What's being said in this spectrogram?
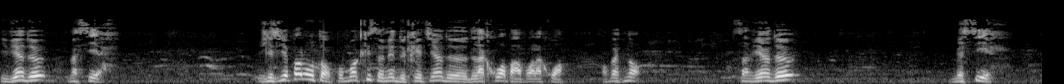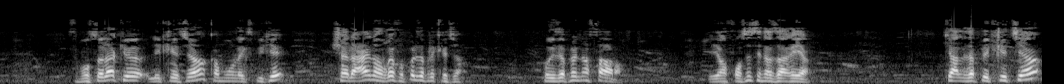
il vient de Massih. Je ne sais pas longtemps. Pour moi, Christ, on est de chrétien de, la croix par rapport à la croix. En fait, non. Ça vient de Messie. C'est pour cela que les chrétiens, comme on l'a expliqué, Shada'an, en vrai, faut pas les appeler chrétiens. faut les appeler Nasara. Et en français, c'est Nazaréen. Car les appeler chrétiens,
